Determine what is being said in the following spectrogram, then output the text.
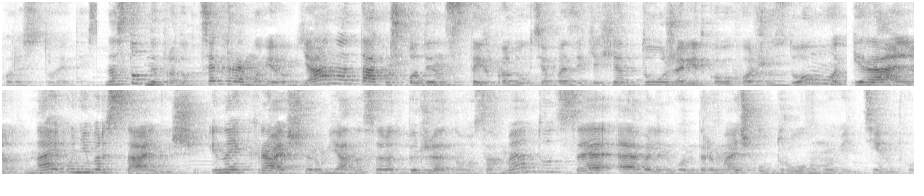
користуєтесь. Наступний продукт це кремові рум'яна. Також один з тих продуктів, без яких я дуже рідко виходжу з дому. І реально найуніверсальніші і найкращі рум'яна серед бюджетного сегменту це Evelyn Wondermatch у другому відтінку.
